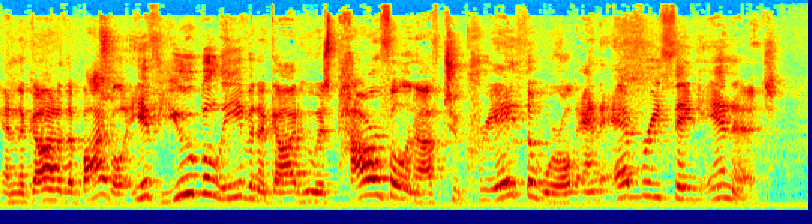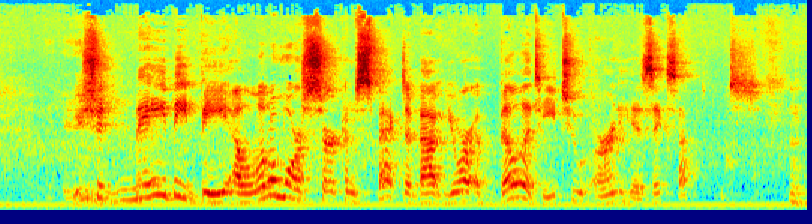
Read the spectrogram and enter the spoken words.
and the God of the Bible. If you believe in a God who is powerful enough to create the world and everything in it, you should maybe be a little more circumspect about your ability to earn his acceptance. when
